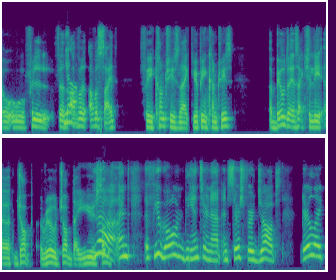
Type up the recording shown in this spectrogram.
وفي ال في Yeah. the other, other side في countries like European countries a builder is actually a job a real job that you study Yeah, for. and if you go on the internet and search for jobs, they're like,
